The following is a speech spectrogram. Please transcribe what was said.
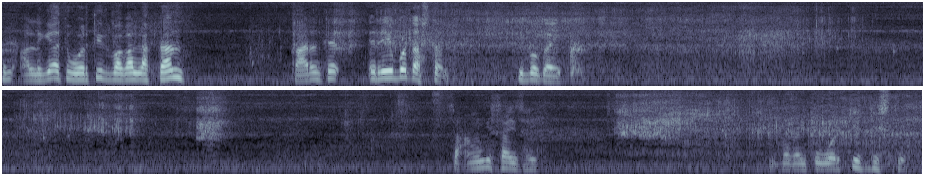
पण अलग्याच वरतीच बघायला लागतात कारण ते रेबत असतात. ती बघा एक. चांगली साईज आहे. बघा इथे वरतीच दिसते.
